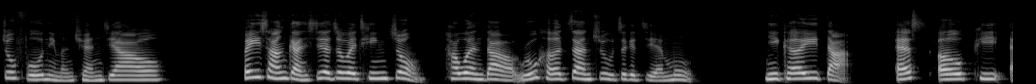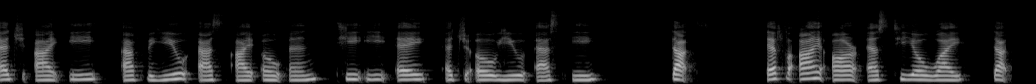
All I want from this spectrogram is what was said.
祝福你们全家哦！非常感谢这位听众，他问到如何赞助这个节目，你可以打 S O P H I E F U S I O N T E A H O U S E dot F I R S T O Y dot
